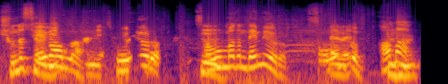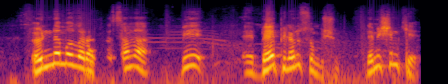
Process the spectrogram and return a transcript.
şunu da söyleyeyim. Eyvallah. Hani Söylüyorum. Savunmadım demiyorum. Savundum. Evet. Ama Hı hı. önlem olarak da sana bir e, B planı sunmuşum. Demişim ki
